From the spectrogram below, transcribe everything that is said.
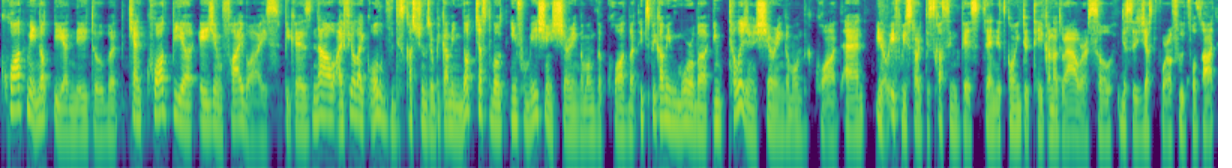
Quad may not be a NATO, but can Quad be an Asian Five Eyes? Because now I feel like all of the discussions are becoming not just about information sharing among the Quad, but it's becoming more about intelligence sharing among the Quad. And you know, if we start discussing this, then it's going to take another hour. So this is just for a food for thought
